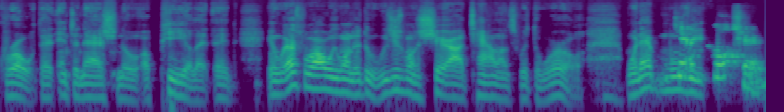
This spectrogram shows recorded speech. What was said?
growth, that international appeal, at, at, and that's what all we want to do. We just want to share our talents with the world. When that movie, culture.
